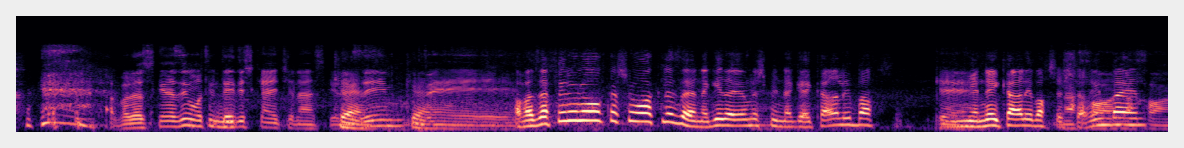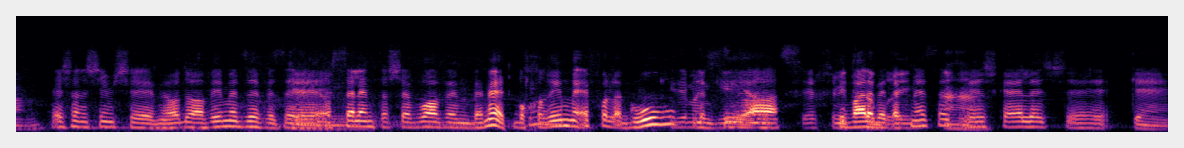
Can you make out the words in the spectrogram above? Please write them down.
אבל האשכנזים רוצים את היידישקייט של האשכנזים. כן. ו- אבל זה אפילו לא קשור רק לזה, נגיד היום כן. יש מנהגי קרליבך, כן. ענייני קרליבך ששרים נכון, בהם, נכון. יש אנשים שמאוד אוהבים את זה, וזה כן. עושה להם את השבוע, והם באמת בוחרים מאיפה לגור, לפי הכתיבה לבית. הכנסת, ויש כאלה כן.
